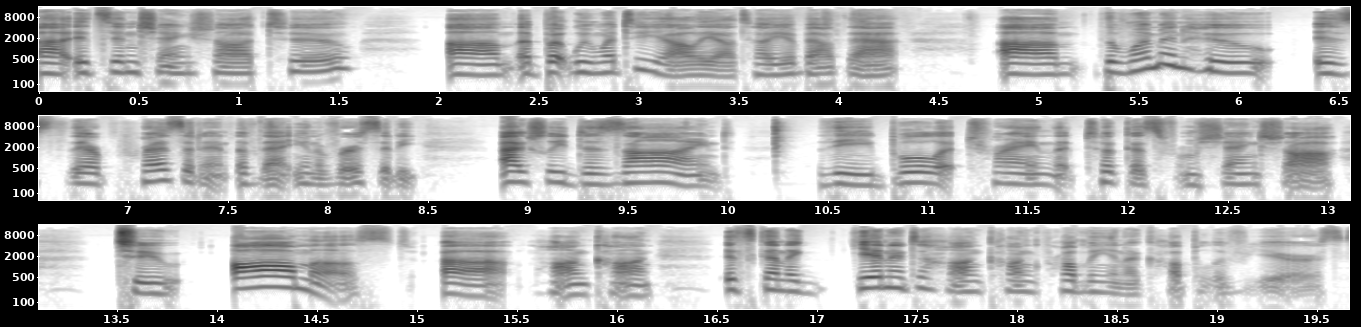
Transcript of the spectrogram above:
Uh, it's in Changsha too. Um, but we went to Yali. I'll tell you about that. Um, the woman who is their president of that university actually designed the bullet train that took us from Changsha to almost uh, Hong Kong. It's going to get into Hong Kong probably in a couple of years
